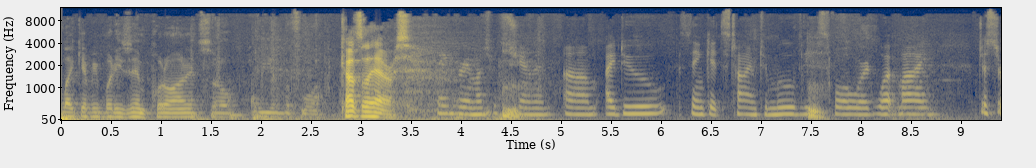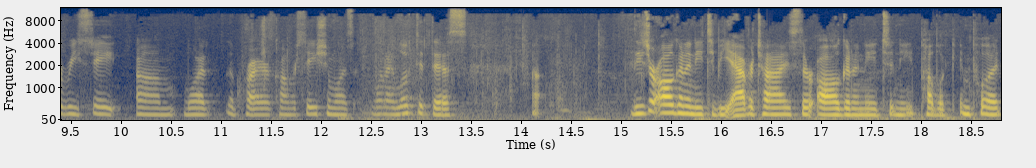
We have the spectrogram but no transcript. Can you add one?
like everybody's input on it, so I yield the floor. Councilor Harris. Thank you very much, Mr. Chairman. Um, I do think it's time to move these forward. What my, just to restate um, what the prior conversation was, when I looked at this, uh, these are all going to need to be advertised. They're all going to need to need public input.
